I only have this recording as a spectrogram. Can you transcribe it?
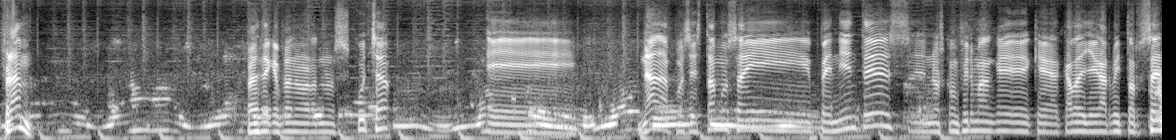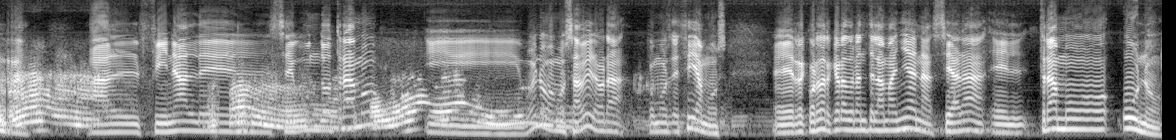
Fran. Parece que Fran ahora nos escucha. Eh, nada, pues estamos ahí pendientes. Nos confirman que, que acaba de llegar Víctor Senra al final del segundo tramo. Y bueno, vamos a ver ahora, como os decíamos, eh, recordar que ahora durante la mañana se hará el tramo 1,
